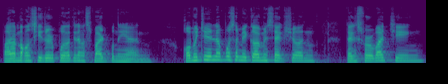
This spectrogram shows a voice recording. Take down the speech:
para makonsider po natin ang smartphone na yan. Comment nyo lang po sa may comment section. Thanks for watching.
